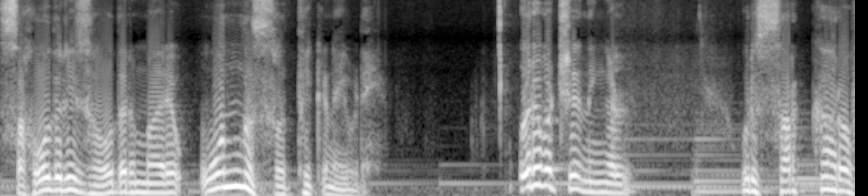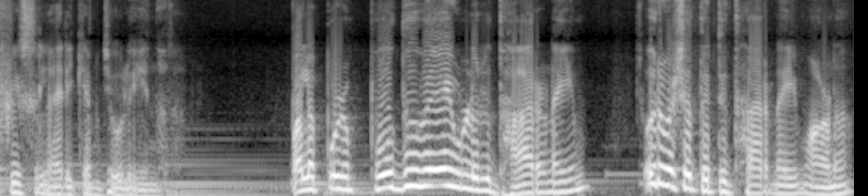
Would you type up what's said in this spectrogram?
സഹോദരി സഹോദരന്മാരെ ഒന്ന് ശ്രദ്ധിക്കണം ഇവിടെ. ഒരുപക്ഷെ നിങ്ങൾ ഒരു സർക്കാർ ഓഫീസിലായിരിക്കാം ജോലി ചെയ്യുന്നത്. പലപ്പോഴും പൊതുവേ ഉള്ളൊരു ധാരണയും ഒരുപക്ഷെ തെറ്റിദ്ധാരണയുമാണ്.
